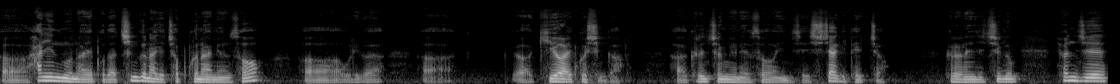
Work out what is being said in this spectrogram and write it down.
어, 한인 문화에 보다 친근하게 접근하면서 어, 우리가 기여할 것인가 아, 그런 측면에서 이제 시작이 됐죠. 이제 지금 현재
